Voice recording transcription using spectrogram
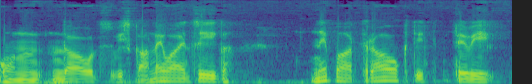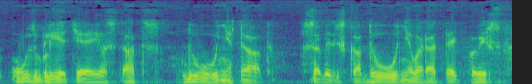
un daudz viskā nevajadzīga, nepārtraukti tevī uzblieķējas tāds dūņa, tāda sabiedriskā dūņa, varētu teikt, pa virsmu.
